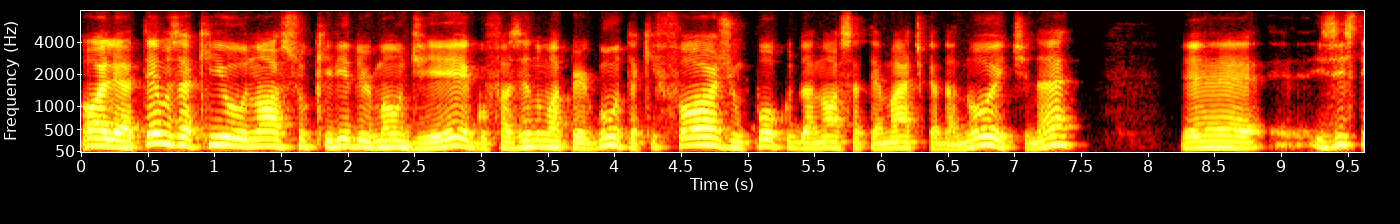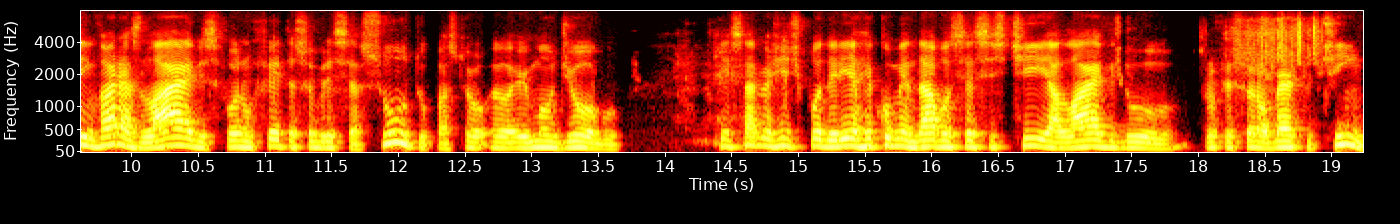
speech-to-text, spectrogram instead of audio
Olha, temos aqui o nosso querido irmão Diego fazendo uma pergunta que foge um pouco da nossa temática da noite, né? É, existem várias lives foram feitas sobre esse assunto, pastor, eh, irmão Diogo. Quem sabe a gente poderia recomendar você assistir a live do professor Alberto Tim,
